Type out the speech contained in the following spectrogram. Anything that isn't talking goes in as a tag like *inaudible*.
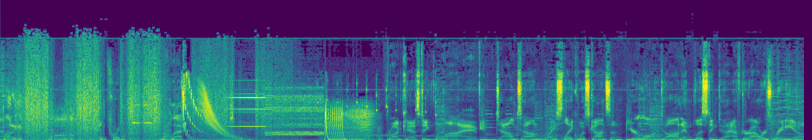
Party. Import. And all that. Broadcasting live in downtown Rice Lake, Wisconsin. You're logged on and listening to After Hours Radio.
